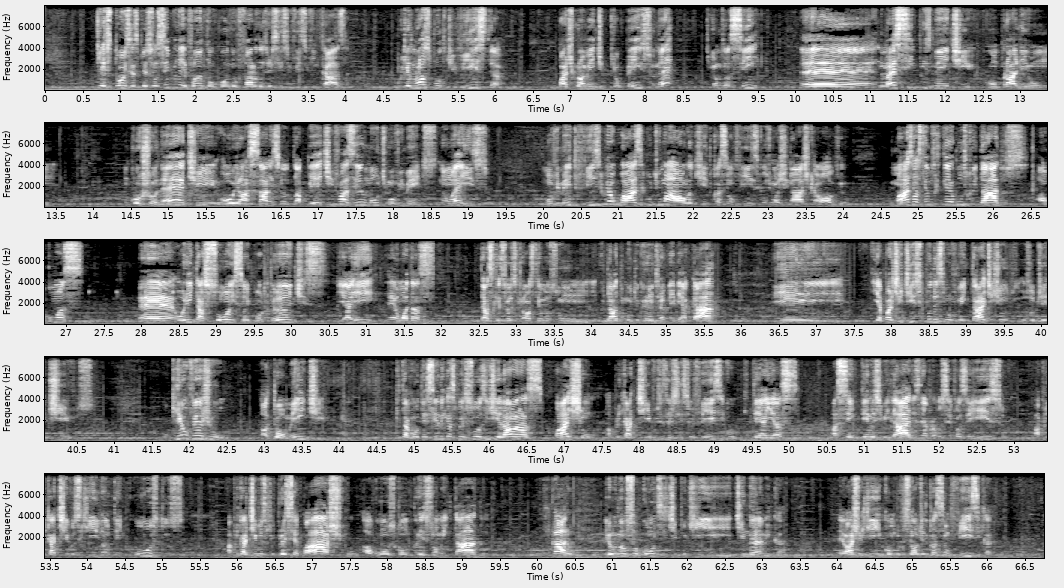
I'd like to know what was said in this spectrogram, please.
questões que as pessoas sempre levantam quando eu falo do exercício físico em casa. Porque do nosso ponto de vista, particularmente o que eu penso, né, digamos assim, é, não é simplesmente comprar ali um, um colchonete ou ir na sala em cima do tapete e fazer um monte de movimentos. Não é isso. O movimento físico é o básico de uma aula de educação física, de uma ginástica, óbvio. Mas nós temos que ter alguns cuidados, algumas é, orientações são importantes. E aí é uma das, das questões que nós temos um, cuidado muito grande na BMH. E, e a partir disso poder se movimentar e atingir os, os objetivos. O que eu vejo atualmente que está acontecendo é que as pessoas em geral elas baixam aplicativos de exercício físico que tem aí as, as centenas de milhares né, para você fazer isso. Aplicativos que não tem custos. Aplicativos que o preço é baixo alguns com preço aumentado. Claro eu não sou contra esse tipo de dinâmica. Eu acho que como profissional de educação física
